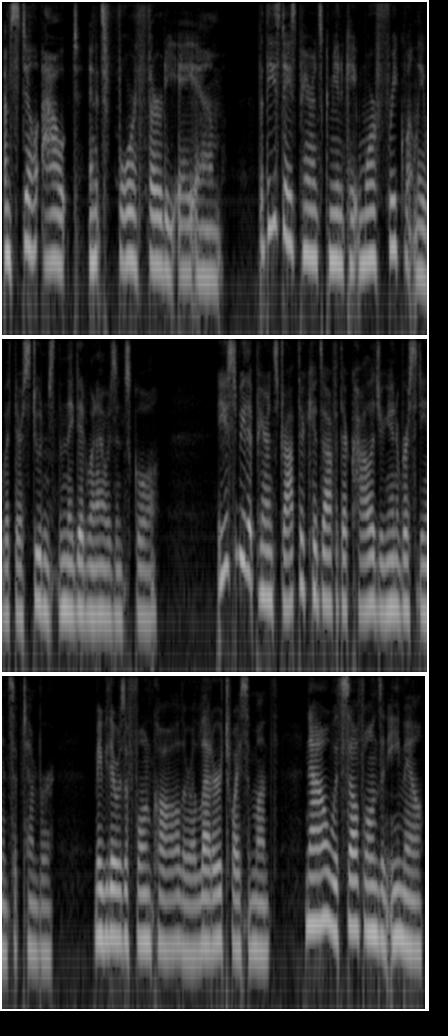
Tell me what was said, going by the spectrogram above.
I'm still out and it's 4:30 a.m. But these days parents communicate more frequently with their students than they did when I was in school. It used to be that parents dropped their kids off at their college or university in September. Maybe there was a phone call or a letter twice a month. Now, with cell phones and email,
